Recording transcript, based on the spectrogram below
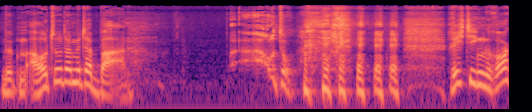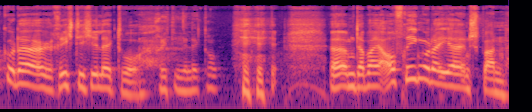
Mit dem Auto oder mit der Bahn? Auto. Richtigen Rock oder richtig Elektro? Richtig Elektro. ähm, dabei aufregen oder eher entspannen?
